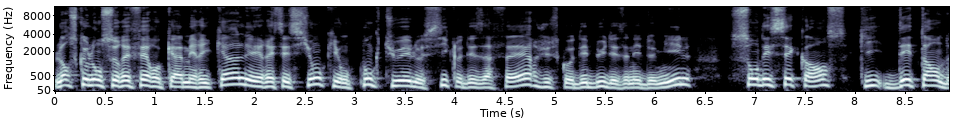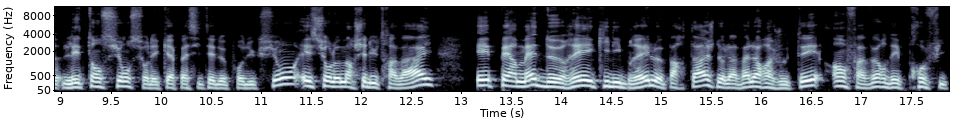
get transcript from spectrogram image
Lorsque l'on se réfère au cas américain, les récessions qui ont ponctué le cycle des affaires jusqu'au début des années 2000 sont des séquences qui détendent les tensions sur les capacités de production et sur le marché du travail et permettent de rééquilibrer le partage de la valeur ajoutée en faveur des profits.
